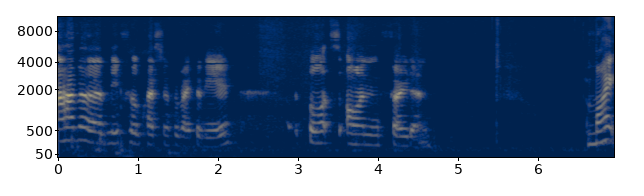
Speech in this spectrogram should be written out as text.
I have a midfield question for both of you. Thoughts on Foden? my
